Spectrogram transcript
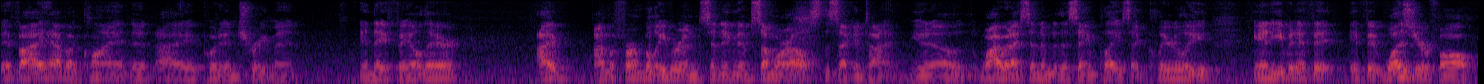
if I have a client that I put in treatment and they fail there, I I'm a firm believer in sending them somewhere else the second time. You know, why would I send them to the same place? Like clearly, and even if it if it was your fault,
